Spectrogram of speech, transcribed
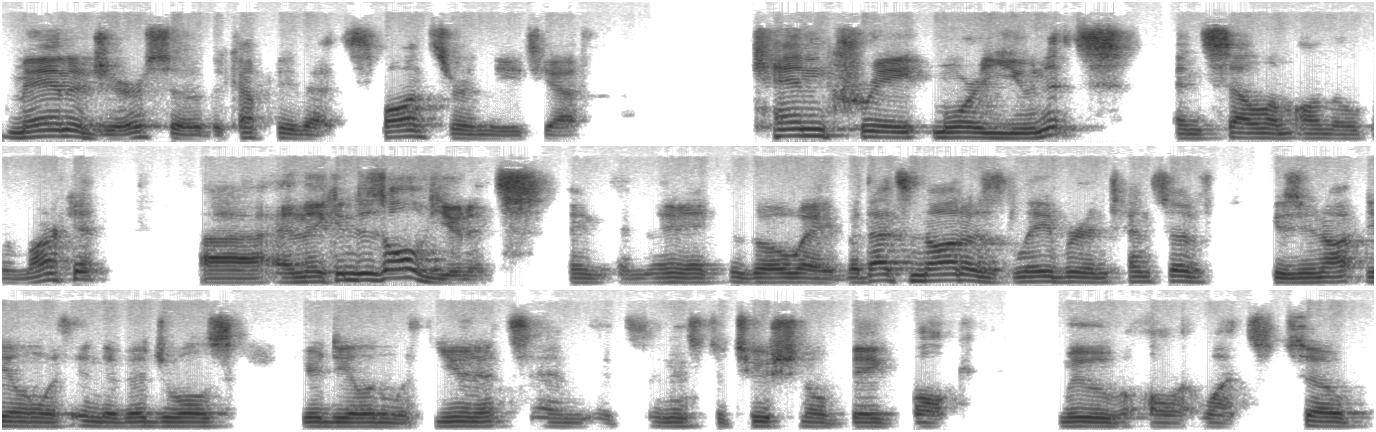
manager, so the company that's sponsoring the ETF, can create more units and sell them on the open market uh, and they can dissolve units and, and they make them go away. But that's not as labor intensive because you're not dealing with individuals, you're dealing with units, and it's an institutional big bulk move all at once. So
